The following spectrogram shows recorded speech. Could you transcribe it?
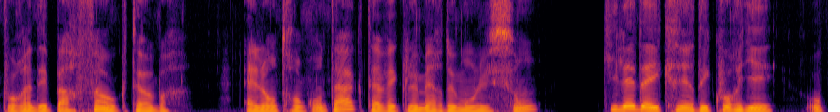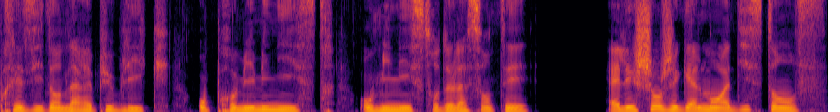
pour un départ fin octobre. Elle entre en contact avec le maire de Montluçon, qui l'aide à écrire des courriers au président de la République, au Premier ministre, au ministre de la Santé. Elle échange également à distance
